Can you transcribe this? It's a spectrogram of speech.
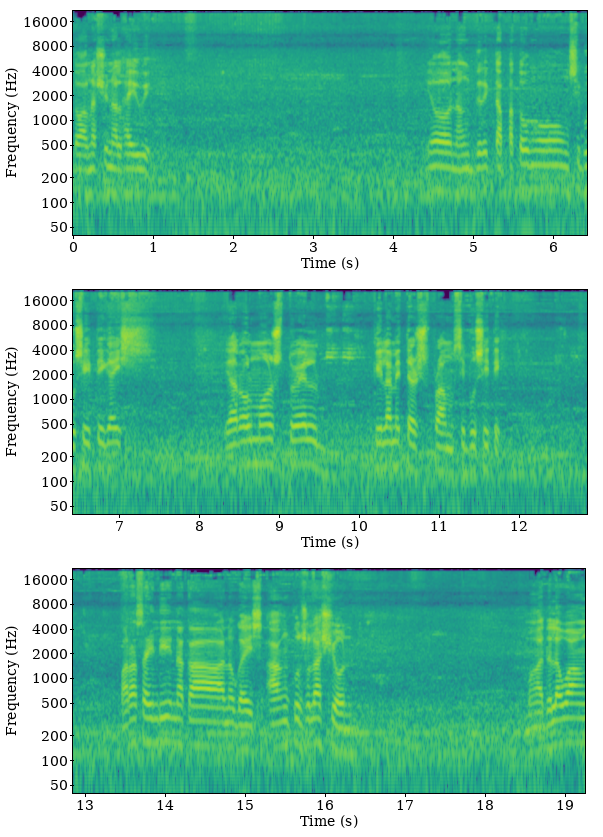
Ito ang National Highway. Yon, ang direkta patungong Cebu City guys. We are almost 12 kilometers from Cebu City. Para sa hindi naka ano guys, ang konsolasyon mga dalawang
